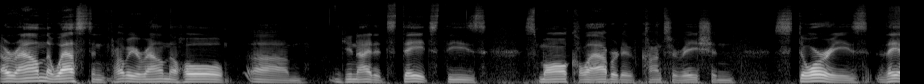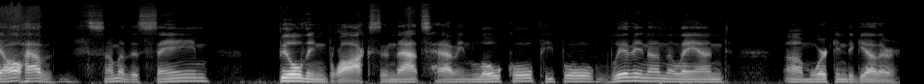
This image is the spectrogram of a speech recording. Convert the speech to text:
Around the West and probably around the whole um, United States, these small collaborative conservation stories, they all have some of the same building blocks, and that's having local people living on the land um, working together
